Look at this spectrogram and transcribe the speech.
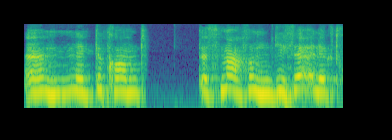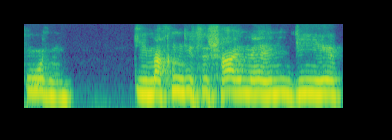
ähm, mitbekommt, das machen diese Elektroden. Die machen diese Schallwellen, die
